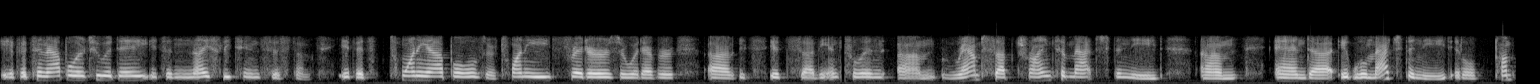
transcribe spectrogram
if it's an apple or two a day, it's a nicely tuned system. If it's 20 apples or 20 fritters or whatever, uh, it's it's uh, the insulin um, ramps up, trying to match the need, um, and uh, it will match the need. It'll pump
